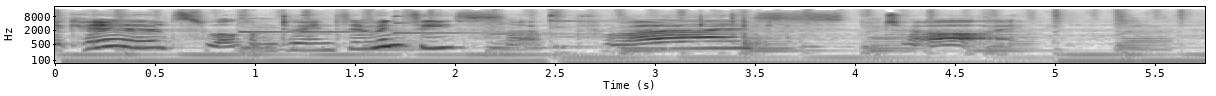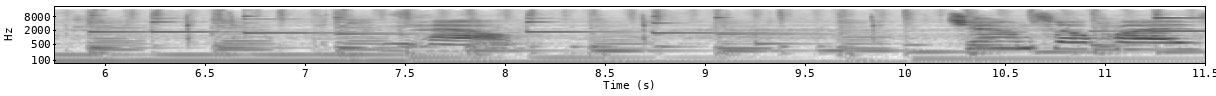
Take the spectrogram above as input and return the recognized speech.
Hey kids, welcome to Incy Wincy Surprise Toy. We have Gem Surprise,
